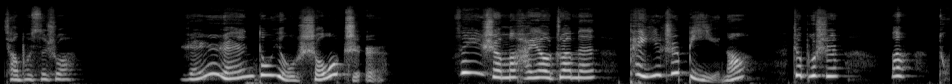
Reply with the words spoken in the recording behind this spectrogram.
乔布斯说：“人人都有手指，为什么还要专门配一支笔呢？这不是啊脱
